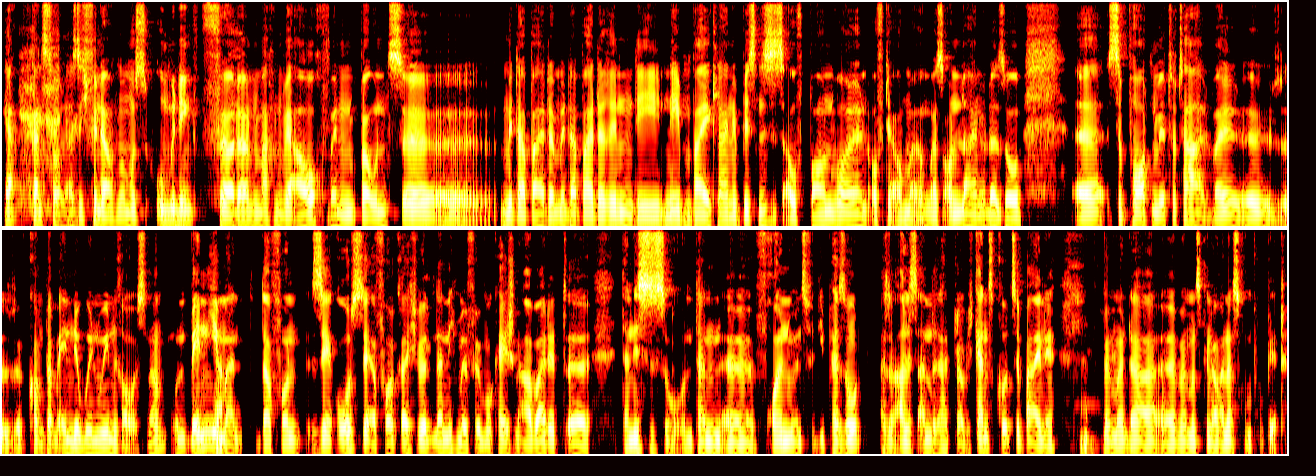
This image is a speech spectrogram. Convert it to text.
Ja, ganz toll. Also ich finde auch, man muss unbedingt fördern, machen wir auch, wenn bei uns äh, Mitarbeiter, Mitarbeiterinnen, die nebenbei kleine Businesses aufbauen wollen, oft ja auch mal irgendwas online oder so, äh, supporten wir total, weil äh, kommt am Ende Win-Win raus. Ne? Und wenn jemand ja. davon sehr groß, sehr erfolgreich wird und dann nicht mehr für Immocation arbeitet, äh, dann ist es so und dann äh, freuen wir uns für die Person. Also alles andere hat, glaube ich, ganz kurze Beine, wenn man da, äh, wenn man es genau andersrum probiert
